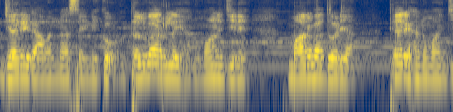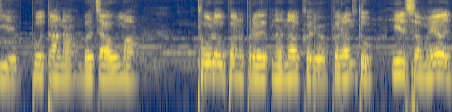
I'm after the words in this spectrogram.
જ્યારે રાવણના સૈનિકો તલવાર લઈ હનુમાનજીને મારવા દોડ્યા, ત્યારે હનુમાનજીએ પોતાના બચાવમાં થોડો પણ પ્રયત્ન ન કર્યો, પરંતુ એ સમય જ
